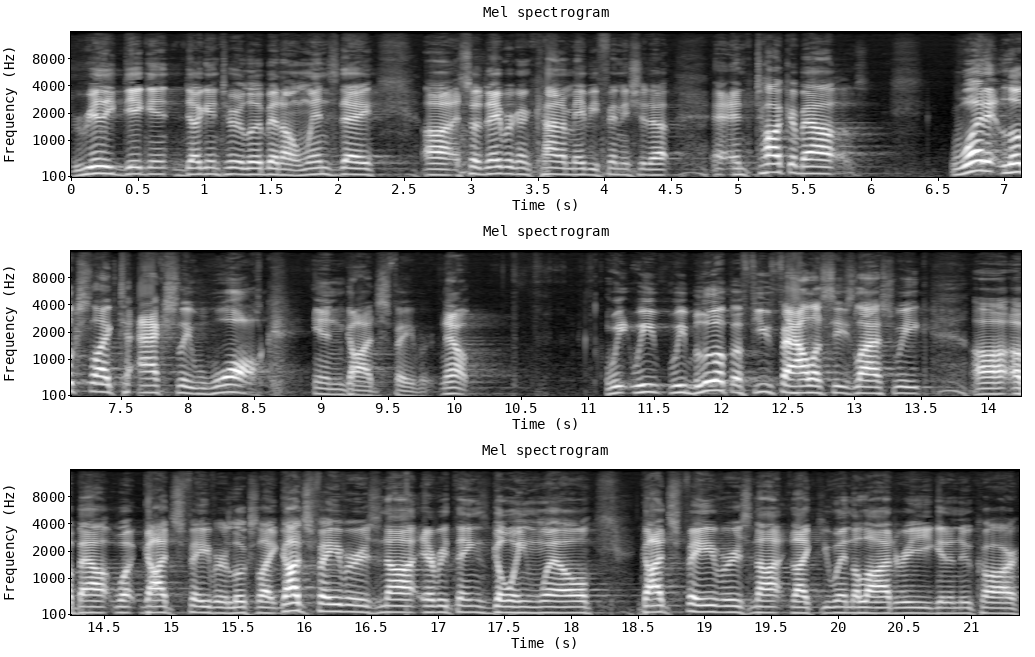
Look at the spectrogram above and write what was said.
really dig in, dug into it a little bit on Wednesday. Uh, so today we're going to kind of maybe finish it up and, and talk about what it looks like to actually walk in God's favor. Now, we, we, we blew up a few fallacies last week uh, about what God's favor looks like. God's favor is not everything's going well. God's favor is not like you win the lottery, you get a new car.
